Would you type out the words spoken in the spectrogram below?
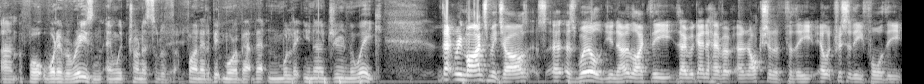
Um, for whatever reason, and we're trying to sort of find out a bit more about that, and we'll let you know during the week that reminds me, Giles, as well. You know, like the they were going to have a, an auction for the electricity for the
